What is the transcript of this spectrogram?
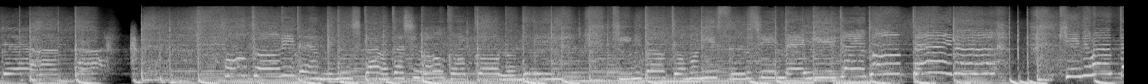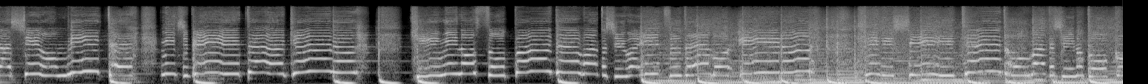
本当に天にした私の心に君と共に進んでいたよ宿っている君は私を見て導いてあげる君のそばで私はいつでもいる。厳しいけど私の心。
